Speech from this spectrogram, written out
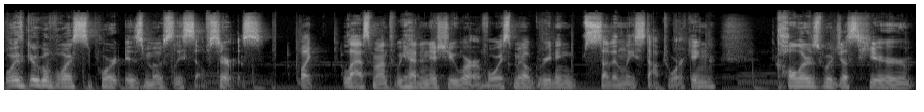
With Google Voice, support is mostly self service. Like last month, we had an issue where our voicemail greeting suddenly stopped working. Callers would just hear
